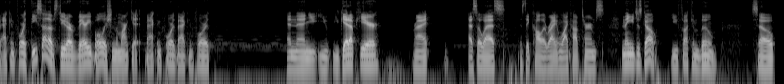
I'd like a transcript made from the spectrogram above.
back and forth. These setups, dude, are very bullish in the market. Back and forth, back and forth, and then you you you get up here, right? SOS as they call it, right in Wyckoff terms, and then you just go. You fucking boom. So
